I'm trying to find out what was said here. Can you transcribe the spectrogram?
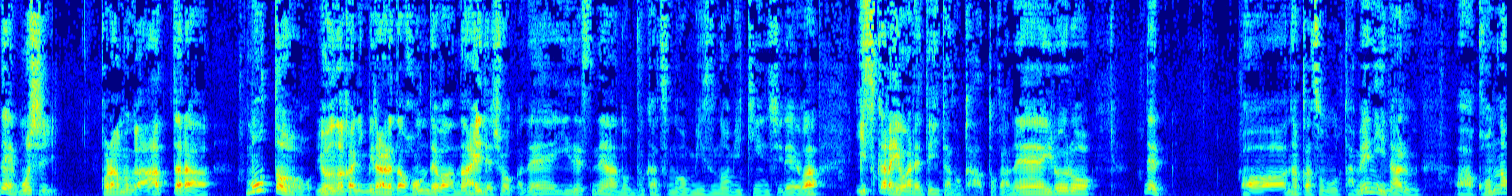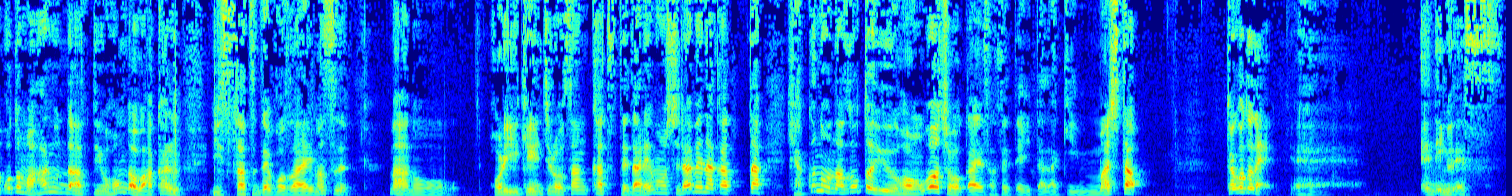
ね、もしコラムがあったら、もっと世の中に見られた本ではないでしょうかね。いいですね。あの部活の水飲み禁止令はいつから言われていたのかとかね、いろいろ、ね、ああ、なんかそのためになる、ああ、こんなこともあるんだっていう本がわかる一冊でございます。まあ、あの、堀井健一郎さんかつて誰も調べなかった100の謎という本を紹介させていただきました。ということで、えー、エンディングです。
